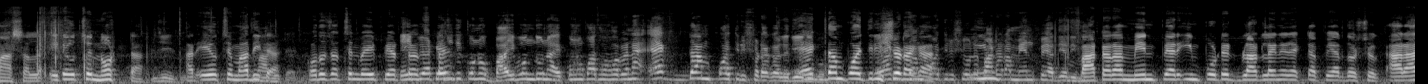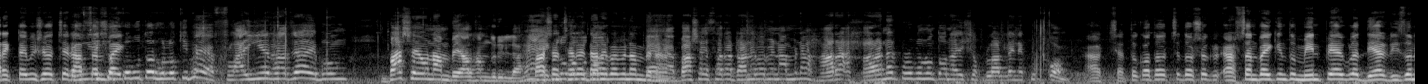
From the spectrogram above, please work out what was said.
মাশাল্লাহ এটা হচ্ছে নটটা। আর হচ্ছে মাদিটা। কত চাচ্ছেন ভাই এই পেয়ারটা যদি কোনো ভাই বন্ধু নাই কোনো কথা হবে না একদম পঁয়ত্রিশশো টাকা হলে দিয়ে দিব। একদম পঁয়ত্রিশশো একদম টাকা। 3500 হলে বাটারা মেন পেয়ার দিয়ে দিব। বাটারা মেন পেয়ার ইম্পোর্টেড ব্লাড লাইনের একটা পেয়ার দর্শক। আর আরেকটা বিষয় হচ্ছে রাফসান ভাই কবুতর হলো কি ভাই ফ্লাইং এর রাজা এবং বাসায়ও নামবে আলহামদুলিল্লাহ। হ্যাঁ বাসা ছাড়া ডানে বামে নামবে হ্যাঁ, না? হ্যাঁ, বাসায় ছাড়া ডানে বামে নামবে না। হারা হারানোর প্রবণতা না এইসব ব্লাড লাইনে খুব কম। আচ্ছা তো কথা হচ্ছে দর্শক আফসান ভাই কিন্তু মেন পেয়ারগুলো দেওয়ার রিজন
